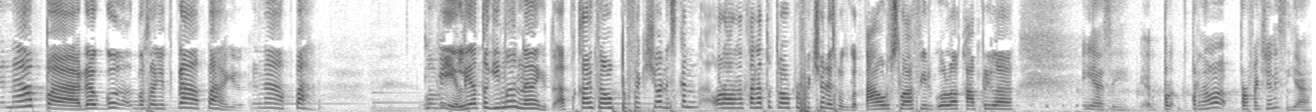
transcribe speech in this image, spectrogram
Kenapa? Udah gue gak usah lanjut kenapa gitu. Kenapa? Memilih atau gimana gitu? Apakah terlalu perfeksionis kan orang-orang tanah tuh terlalu perfeksionis buat gue Taurus lah, Virgo lah, Capri lah. Iya sih. Per- pertama perfeksionis ya.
